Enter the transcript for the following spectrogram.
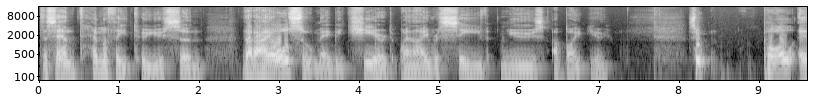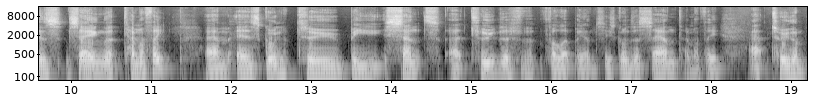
to send Timothy to you soon that I also may be cheered when I receive news about you. So, Paul is saying that Timothy um, is going to be sent uh, to the Philippians. He's going to send Timothy uh, to them.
